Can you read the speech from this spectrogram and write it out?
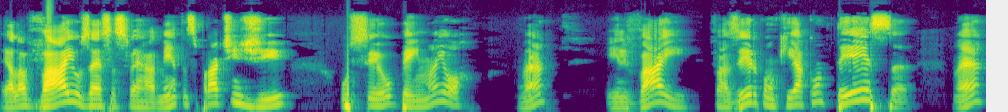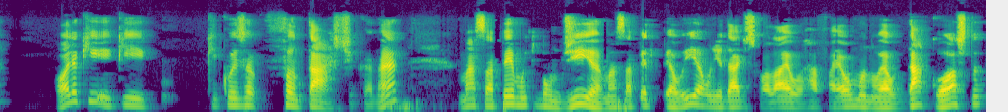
ela vai usar essas ferramentas para atingir o seu bem maior, né? Ele vai fazer com que aconteça, né? Olha que, que, que coisa fantástica, né? Massapê, muito bom dia. Massapê do Piauí, a unidade escolar é o Rafael Manuel da Costa.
